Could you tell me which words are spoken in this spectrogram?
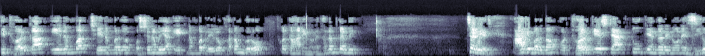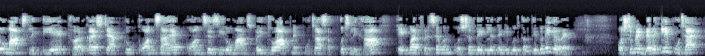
कि थर्ड का ए नंबर, छह नंबर का क्वेश्चन है, भैया, एक नंबर ले लो, खत्म करो, और कहानी इन्होंने खत्म कर दी। चलिए जी, आगे बढ़ता हूँ, और थर्ड के स्टेप टू के अंदर इन्होंने ज़ीरो मार्क्स लिख दिए। थर्ड का स्टेप टू कौन सा है? कौन से ज़ीरो मार्क्स? भाई, जो आपने पूछा, सब कुछ लिखा। एक बार फिर से अपन क्वेश्चन देख लेते हैं कि कुछ गलती तो नहीं कर रहे। क्वेश्चन में डायरेक्टली पूछा है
